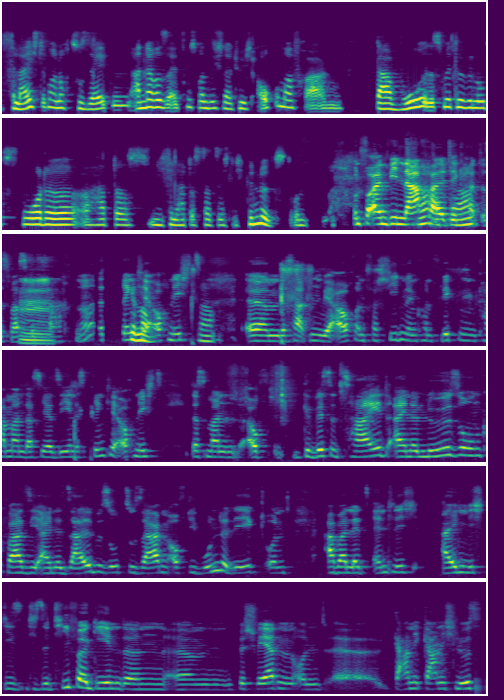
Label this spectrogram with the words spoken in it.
vielleicht immer noch zu selten. Andererseits muss man sich natürlich auch immer fragen, da, wo das Mittel genutzt wurde, hat das, wie viel hat das tatsächlich genützt? Und, und vor allem, wie nachhaltig ja, hat es was mhm. gebracht? Ne? Es bringt genau. ja auch nichts, ja. Ähm, das hatten wir auch in verschiedenen Konflikten, kann man das ja sehen. Es bringt ja auch nichts, dass man auf gewisse Zeit eine Lösung, quasi eine Salbe sozusagen auf die Wunde legt und aber letztendlich eigentlich die, diese tiefergehenden ähm, Beschwerden und äh, gar, nicht, gar nicht lösen,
